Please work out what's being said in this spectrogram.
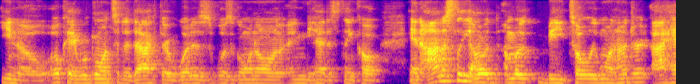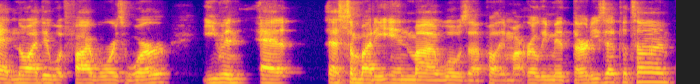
you know, okay, we're going to the doctor. What is what's going on? And he had this thing called, and honestly, I'm gonna, I'm gonna be totally 100. I had no idea what fibroids were, even at as somebody in my what was I probably my early mid 30s at the time,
